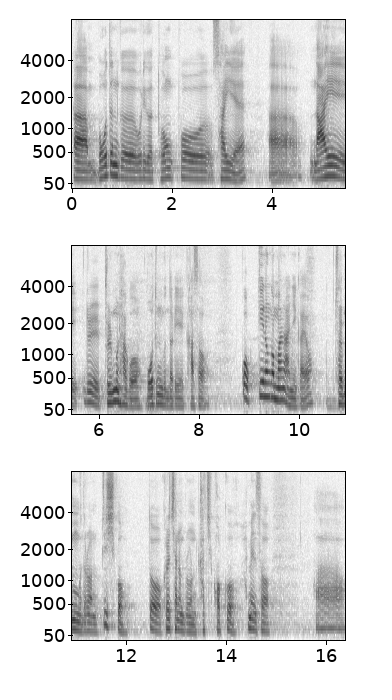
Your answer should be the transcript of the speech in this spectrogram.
아, 모든 그 우리 그 동포 사이에 아, 나이를 불문하고 모든 분들이 가서 꼭 뛰는 것만 아닐까요? 젊은 분들은 뛰시고 또 그렇지 않은 분은 같이 걷고 하면서 아,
